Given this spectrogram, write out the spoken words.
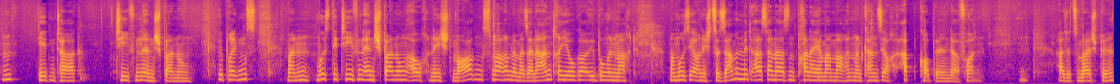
hm, jeden Tag Tiefenentspannung. Übrigens, man muss die Tiefenentspannung auch nicht morgens machen, wenn man seine andere Yoga-Übungen macht. Man muss sie auch nicht zusammen mit Asanas und Pranayama machen, man kann sie auch abkoppeln davon. Also zum Beispiel,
